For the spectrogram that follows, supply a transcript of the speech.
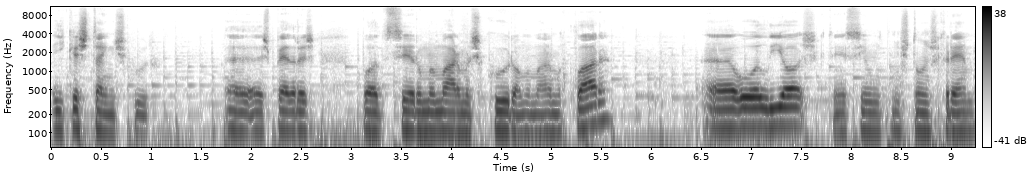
e castanho escuro. As pedras pode ser uma mármore escura ou uma mármore clara ou a Lios, que tem assim uns tons creme.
